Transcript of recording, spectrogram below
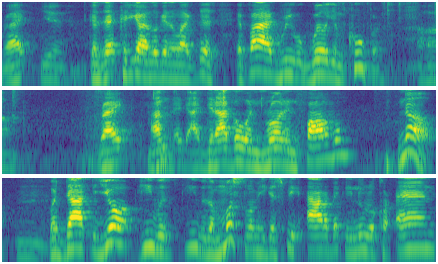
Right? Yeah. Because that because you gotta look at it like this. If I agree with William Cooper, Uh-huh. right? Mm-hmm. I'm, I, did I go and run and follow him? No. Mm. But Dr. York, he was he was a Muslim. He could speak Arabic. He knew the Quran.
